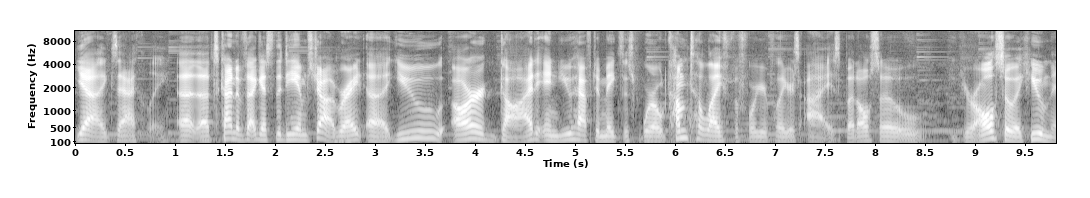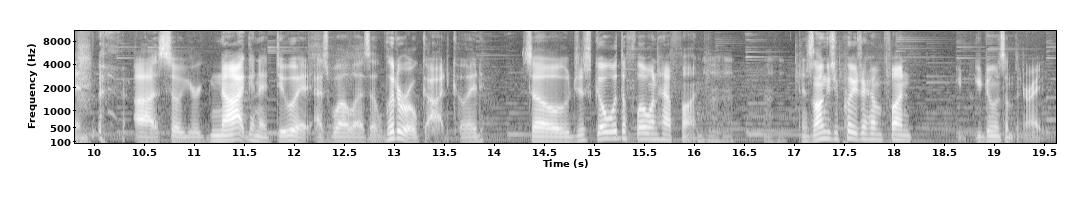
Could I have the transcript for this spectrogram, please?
yeah, exactly. Uh, that's kind of, I guess, the DM's job, right? Uh, you are God, and you have to make this world come to life before your players' eyes. But also, you're also a human, uh, so you're not gonna do it as well as a literal God could. So just go with the flow and have fun. As long as your players are having fun, you- you're doing something right.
